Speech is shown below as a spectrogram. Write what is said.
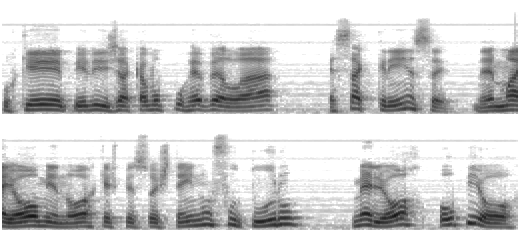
porque eles acabam por revelar essa crença né, maior ou menor que as pessoas têm num futuro melhor ou pior.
